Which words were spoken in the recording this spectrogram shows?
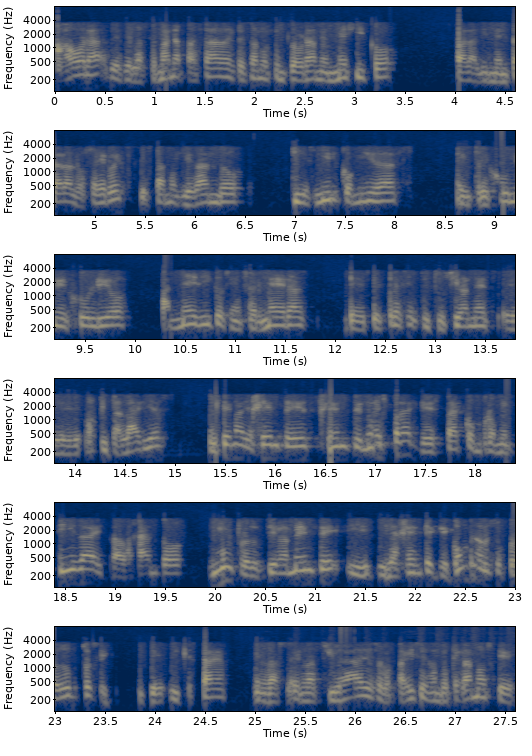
Ahora, desde la semana pasada, empezamos un programa en México para alimentar a los héroes. Estamos llevando 10.000 comidas entre junio y julio a médicos y enfermeras de, tres instituciones eh, hospitalarias. El tema de gente es gente nuestra que está comprometida y trabajando muy productivamente y, la gente que compra nuestros productos y, que, está en las, en las ciudades o los países donde queramos que,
